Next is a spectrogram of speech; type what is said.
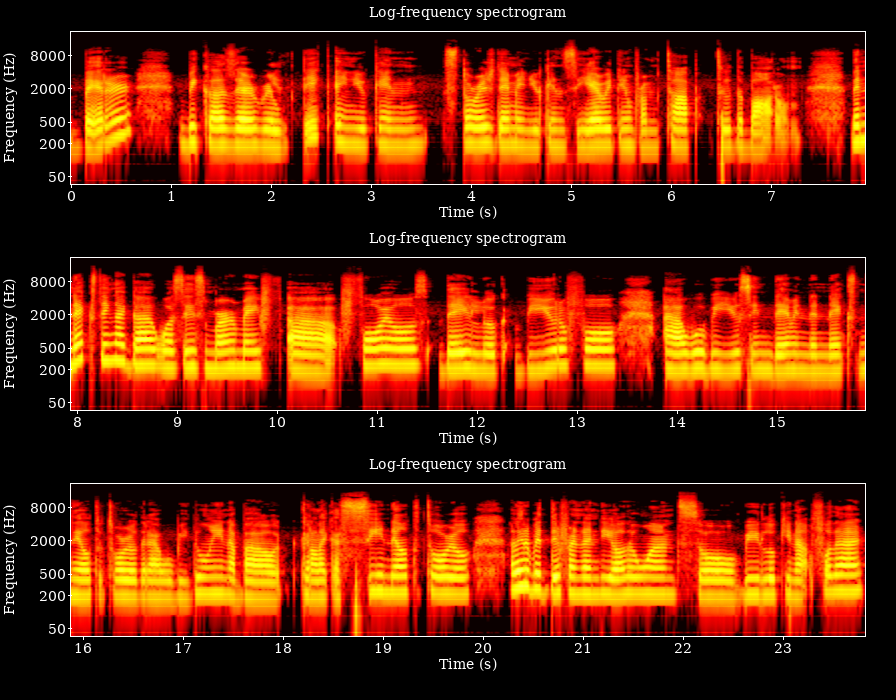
better because they're really thick and you can storage them and you can see everything from top to the bottom. The next thing I got was these mermaid uh, foils. They look beautiful. I will be using them in the next nail tutorial that I will be doing about kind of like a sea nail tutorial, a little bit different than the other ones. So be looking out for that.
